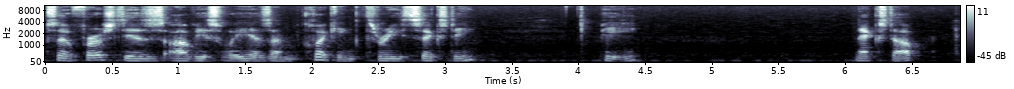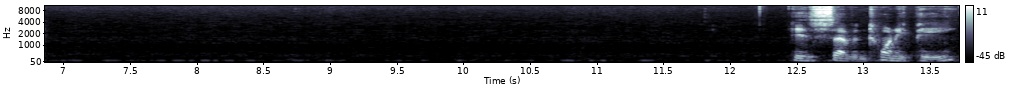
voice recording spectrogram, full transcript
So first is obviously, as I'm clicking, 360p. Next up, is 720p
